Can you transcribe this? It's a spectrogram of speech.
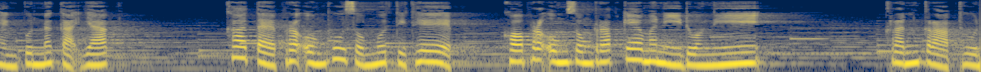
แห่งปุณกะยักษ์ข้าแต่พระองค์ผู้สมมุติเทพ ขอพระองค์ทรงรับแก้วมณีดวงนี้ ครั้นกราบทูล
